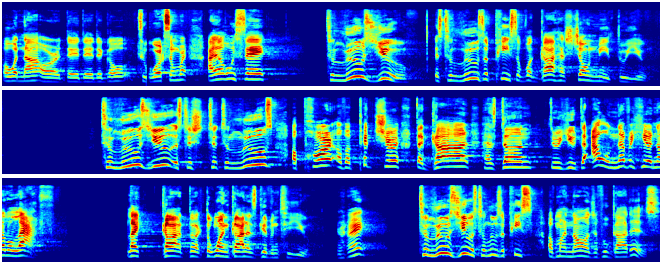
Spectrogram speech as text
or whatnot, or they, they, they go to work somewhere, I always say, to lose you is to lose a piece of what God has shown me through you. To lose you is to, to, to, lose a part of a picture that God has done through you. That I will never hear another laugh like God, like the one God has given to you, right? To lose you is to lose a piece of my knowledge of who God is.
